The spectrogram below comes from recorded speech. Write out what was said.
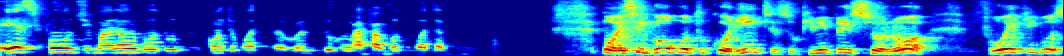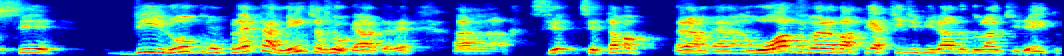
Esse foi um dos maiores gols do, contra do, a favor do Botafogo. Bom, esse gol contra o Corinthians, o que me impressionou foi que você virou completamente a jogada, né? Você estava. o óbvio era bater aqui de virada do lado direito,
